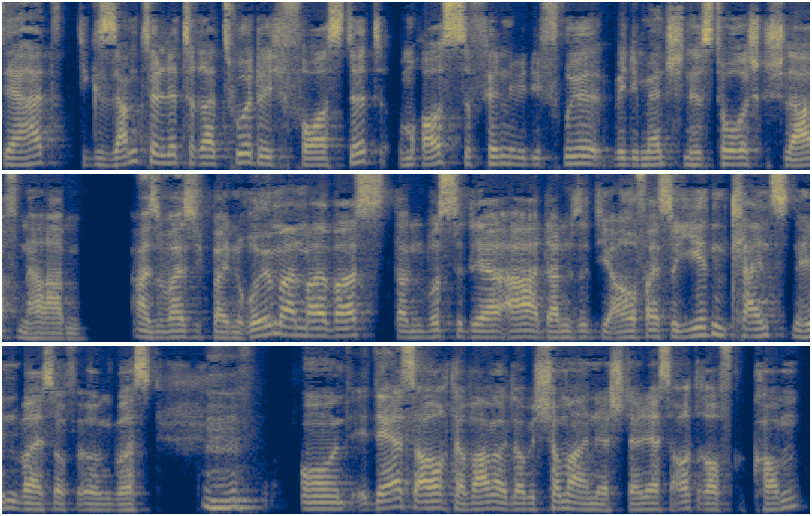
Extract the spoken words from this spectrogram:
der hat die gesamte Literatur durchforstet, um rauszufinden, wie die frühe, wie die Menschen historisch geschlafen haben. Also weiß ich bei den Römern mal was, dann wusste der, ah, dann sind die auf, also jeden kleinsten Hinweis auf irgendwas. Mhm. Und der ist auch, da waren wir, glaube ich, schon mal an der Stelle, der ist auch drauf gekommen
